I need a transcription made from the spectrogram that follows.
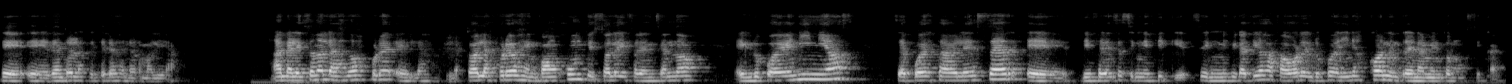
eh, dentro de los criterios de normalidad. Analizando las dos todas las pruebas en conjunto y solo diferenciando el grupo de niños, se puede establecer eh, diferencias significativas a favor del grupo de niños con entrenamiento musical,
